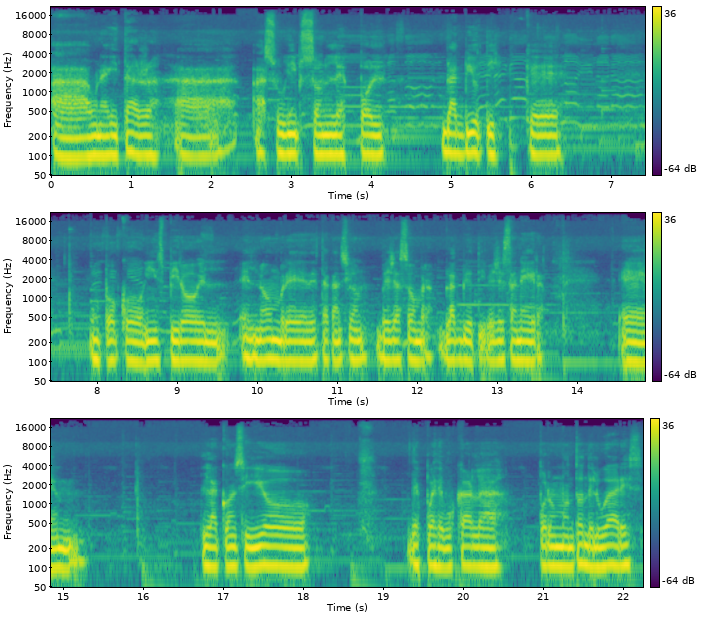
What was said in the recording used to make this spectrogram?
a una guitarra, a, su Gibson Les Paul Black Beauty, que un poco inspiró el, nombre de esta canción, Bella Sombra, Black Beauty, Belleza Negra. Eh, la consiguió después de buscarla por un montón de lugares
